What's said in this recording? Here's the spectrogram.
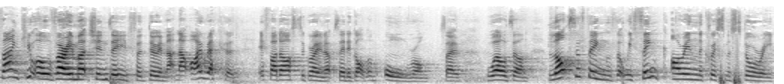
Thank you all very much indeed for doing that. Now, I reckon if I'd asked the grown ups, they'd have got them all wrong. So, well done. Lots of things that we think are in the Christmas story.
